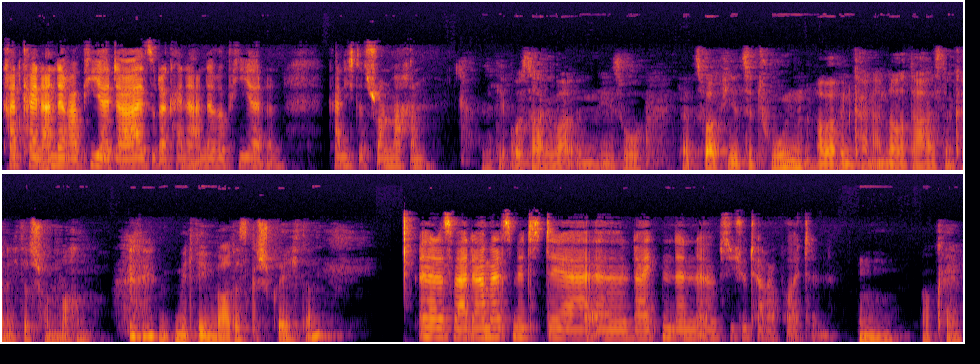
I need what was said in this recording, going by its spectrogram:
gerade kein anderer Pia da ist oder keine andere Pia, dann kann ich das schon machen. Also die Aussage war irgendwie so, ich habe zwar viel zu tun, aber wenn kein anderer da ist, dann kann ich das schon machen. Mhm. Mit wem war das Gespräch dann? Äh, das war damals mit der äh, leitenden äh, Psychotherapeutin. Mhm. Okay.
